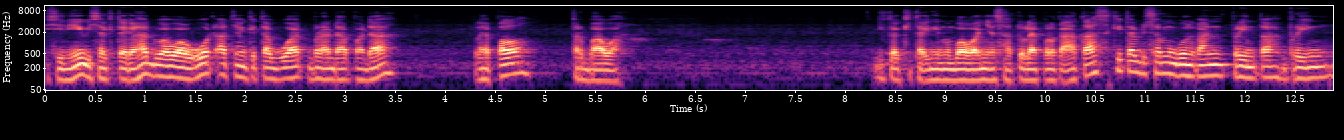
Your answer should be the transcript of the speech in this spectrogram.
Di sini bisa kita lihat bahwa word art yang kita buat berada pada level terbawah. Jika kita ingin membawanya satu level ke atas, kita bisa menggunakan perintah bring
